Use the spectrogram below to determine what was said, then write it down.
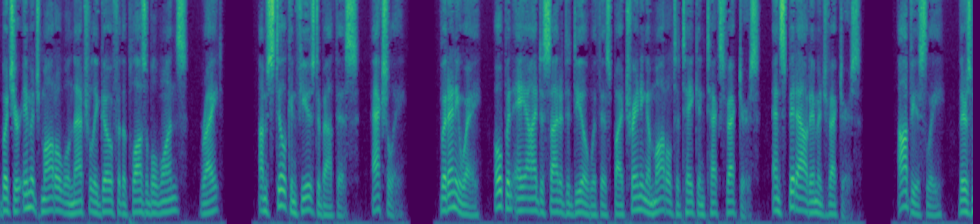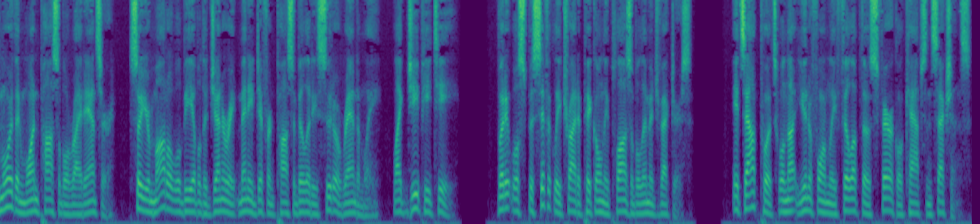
but your image model will naturally go for the plausible ones, right? I'm still confused about this, actually. But anyway, OpenAI decided to deal with this by training a model to take in text vectors and spit out image vectors. Obviously, there's more than one possible right answer, so your model will be able to generate many different possibilities pseudo randomly, like GPT. But it will specifically try to pick only plausible image vectors. Its outputs will not uniformly fill up those spherical caps and sections.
